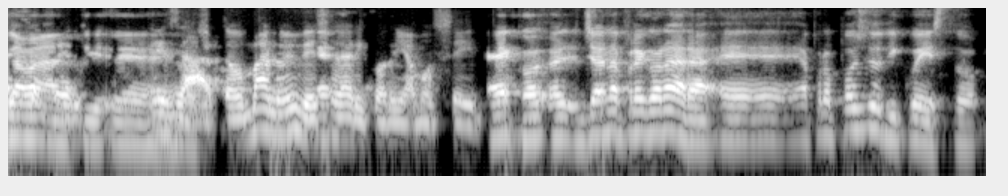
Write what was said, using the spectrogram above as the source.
Davanti, saper... eh, esatto, ma noi invece eh, la ricorriamo sempre. Ecco, eh, Gianna Pregonara, eh, a proposito di questo,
